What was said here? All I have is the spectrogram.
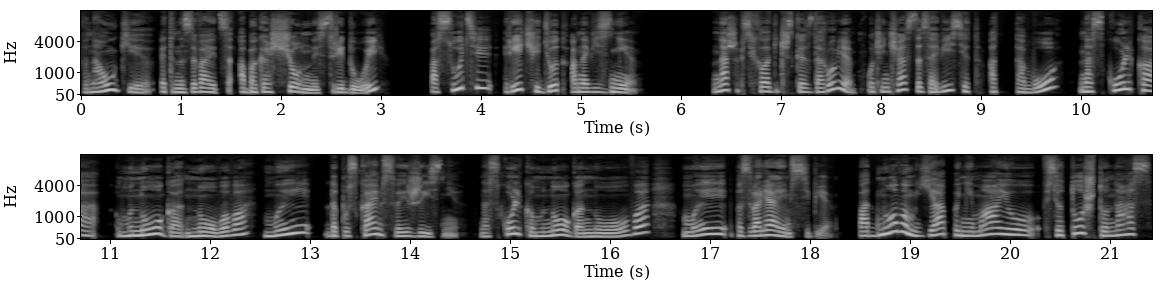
в науке это называется обогащенной средой. По сути, речь идет о новизне. Наше психологическое здоровье очень часто зависит от того, насколько много нового мы допускаем в своей жизни, насколько много нового мы позволяем себе. Под новым я понимаю все то, что нас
